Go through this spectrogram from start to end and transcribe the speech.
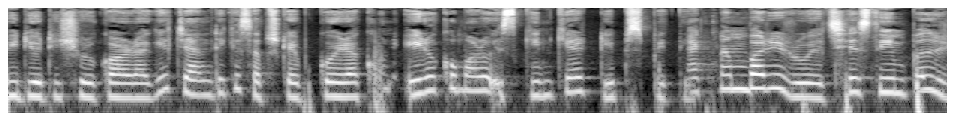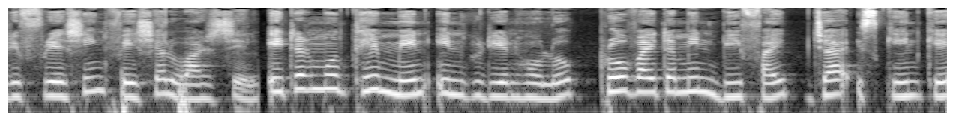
ভিডিওটি শুরু করার আগে চ্যানেলটিকে সাবস্ক্রাইব করে রাখুন। এরকম আরও স্কিন কেয়ার টিপস পেতে। এক নম্বরে রয়েছে simple refreshing facial wash gel এটার মধ্যে মেন ইনগ্রিডিয়েন্ট হলো প্রো ভাইটামিন বি ফাইভ যা স্কিনকে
